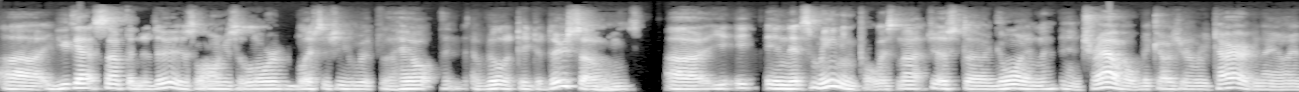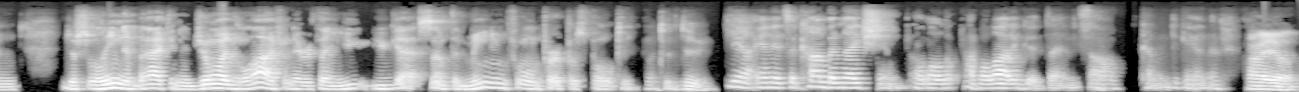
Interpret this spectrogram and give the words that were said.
Uh, you got something to do as long as the Lord blesses you with the health and ability to do so. Mhm. Uh, it, and it's meaningful. It's not just uh, going and travel because you're retired now and just leaning back and enjoying life and everything. You you got something meaningful and purposeful to to do. Yeah, and it's a combination a lot of a lot of good things all coming together. I uh,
